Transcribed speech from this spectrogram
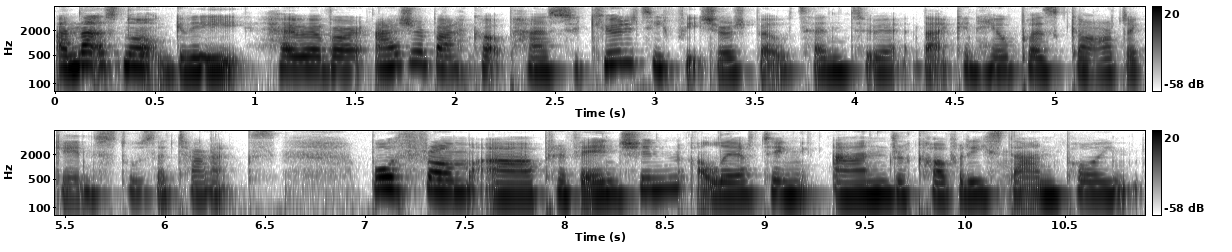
and that's not great. However, Azure Backup has security features built into it that can help us guard against those attacks, both from a prevention, alerting, and recovery standpoint.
